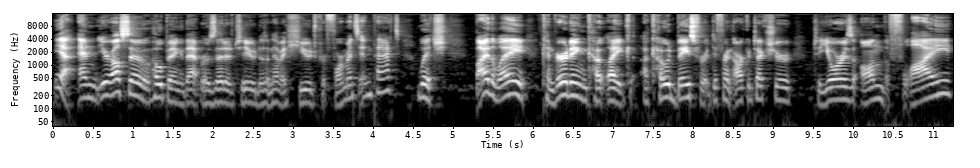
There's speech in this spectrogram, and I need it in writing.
Yeah, and you're also hoping that Rosetta 2 doesn't have a huge performance impact, which, by the way, converting co- like a code base for a different architecture to yours on the fly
